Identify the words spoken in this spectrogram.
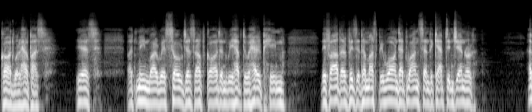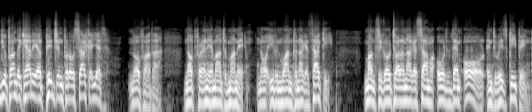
God will help us. Yes, but meanwhile we're soldiers of God, and we have to help him. The father visitor must be warned at once, and the captain general. Have you found the carrier pigeon for Osaka yet? No, father. Not for any amount of money, nor even one for Nagasaki. Months ago Toranaga-sama ordered them all into his keeping.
